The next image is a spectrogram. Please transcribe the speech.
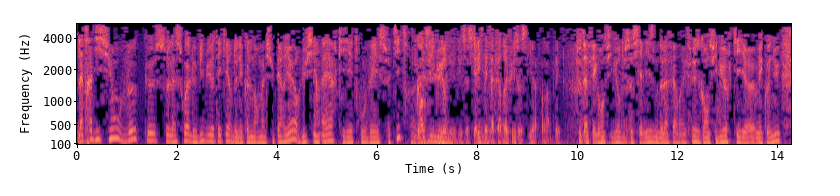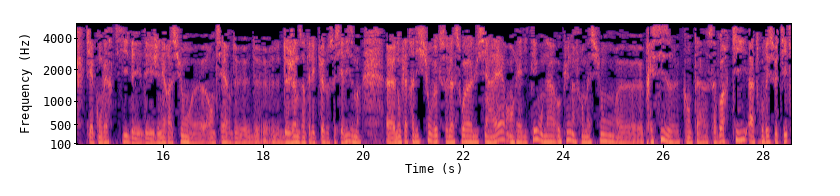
La tradition veut que cela soit le bibliothécaire de l'école normale supérieure, Lucien R, qui ait trouvé ce titre. Une grande figure du, du, socialisme et de l'affaire Dreyfus aussi, il hein, faut rappeler. Tout à fait, grande figure du socialisme, de l'affaire Dreyfus, grande figure qui euh, méconnue, qui a converti des, des générations euh, entières de, de, de, jeunes intellectuels au socialisme. Euh, donc la tradition veut que cela soit Lucien R. En réalité, on n'a aucune information précise quant à savoir qui a trouvé ce titre,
